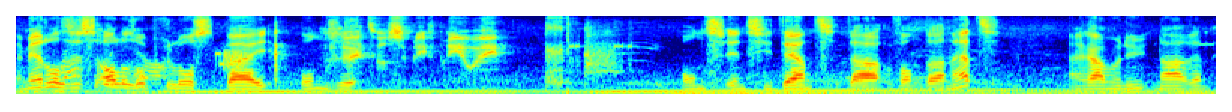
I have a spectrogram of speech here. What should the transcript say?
Inmiddels is alles opgelost bij onze, ons incident daar van daarnet. En gaan we nu naar een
